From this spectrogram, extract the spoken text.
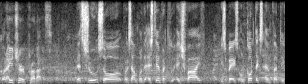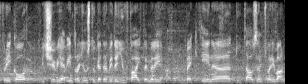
Correct. future products. That's true. So, for example, the STM32H5 is based on Cortex M33 core, which we have introduced together with the U5 family back in uh, 2021.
